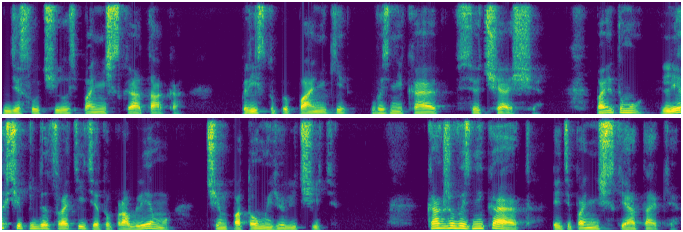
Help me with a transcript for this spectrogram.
где случилась паническая атака. Приступы паники возникают все чаще. Поэтому легче предотвратить эту проблему, чем потом ее лечить. Как же возникают эти панические атаки?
